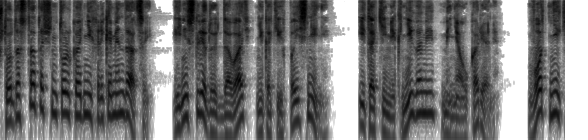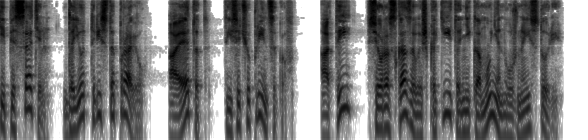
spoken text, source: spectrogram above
что достаточно только одних рекомендаций и не следует давать никаких пояснений. И такими книгами меня укоряли. Вот некий писатель дает 300 правил, а этот – тысячу принципов. А ты все рассказываешь какие-то никому не нужные истории.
